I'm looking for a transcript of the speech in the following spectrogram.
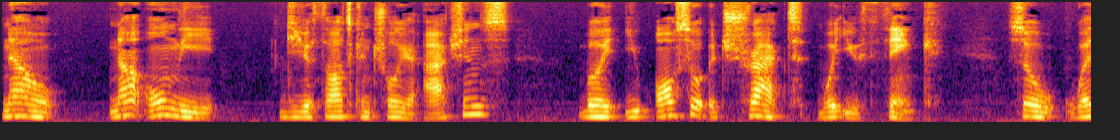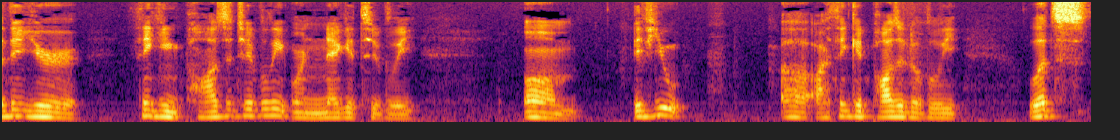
Now, not only do your thoughts control your actions, but you also attract what you think. So whether you're thinking positively or negatively, um, if you uh, are thinking positively, let's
